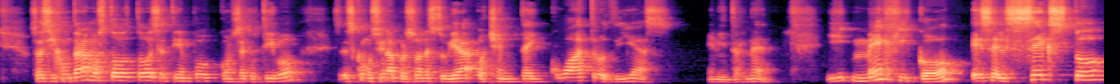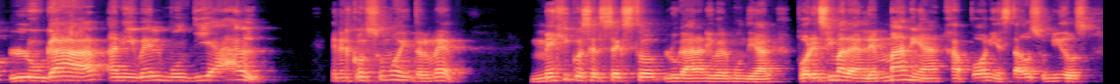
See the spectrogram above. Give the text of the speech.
O sea, si juntáramos todo, todo ese tiempo consecutivo, es como si una persona estuviera 84 días en Internet. Y México es el sexto lugar a nivel mundial en el consumo de Internet. México es el sexto lugar a nivel mundial, por encima de Alemania, Japón y Estados Unidos,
